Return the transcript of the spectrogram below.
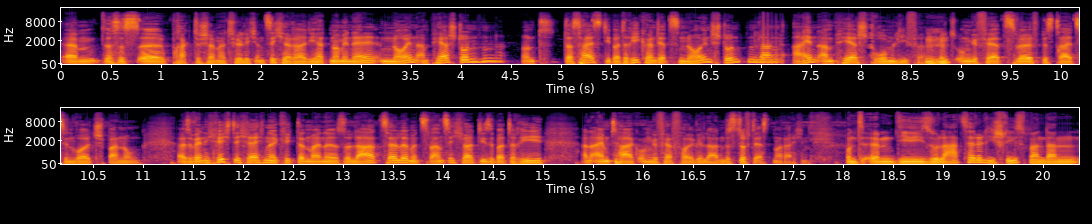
Ähm, das ist äh, praktischer natürlich und sicherer. Die hat nominell 9 Ampere-Stunden und das heißt, die Batterie könnte jetzt 9 Stunden lang 1 Ampere Strom liefern mit ungefähr 12 bis 13 Volt Spannung. Also wenn ich richtig rechne, kriegt dann meine Solarzelle mit 20 Watt diese Batterie an einem Tag ungefähr vollgeladen. Das dürfte erstmal reichen. Und ähm, die Solarzelle, die schließt man dann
